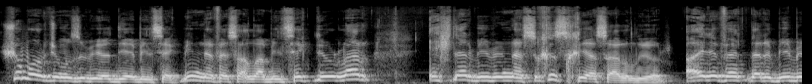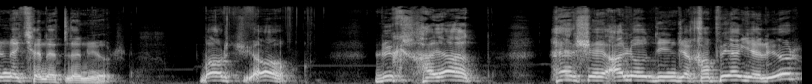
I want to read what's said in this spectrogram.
şu borcumuzu bir ödeyebilsek, bir nefes alabilsek diyorlar. Eşler birbirine sıkı sıkıya sarılıyor. Aile fertleri birbirine kenetleniyor. Borç yok. Lüks hayat. Her şey alo deyince kapıya geliyor.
